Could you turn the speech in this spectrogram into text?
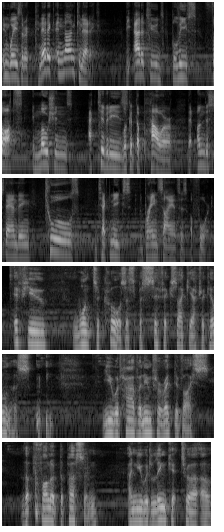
in ways that are kinetic and non kinetic the attitudes, beliefs, thoughts, emotions, activities. Look at the power that understanding tools and techniques of the brain sciences afford. If you want to cause a specific psychiatric illness, you would have an infrared device that followed the person and you would link it to a, a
